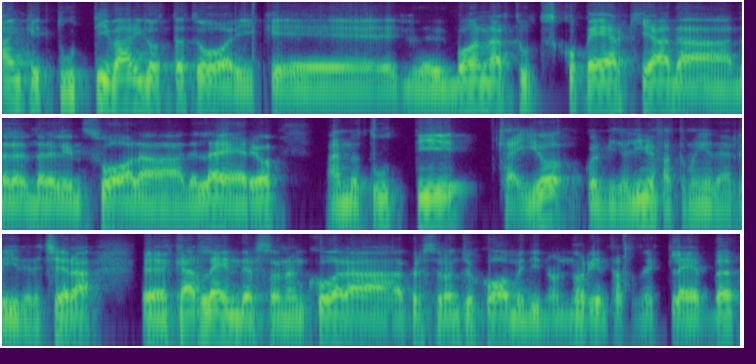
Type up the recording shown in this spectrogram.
anche tutti i vari lottatori che il buon Artut scoperchia da, da, dalle lenzuola dell'aereo hanno tutti cioè io quel video lì mi ha fatto morire da ridere. C'era eh, Carl Anderson, ancora personaggio comedy, non, non rientrato nel club,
